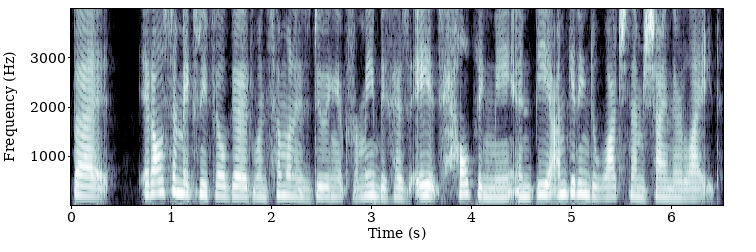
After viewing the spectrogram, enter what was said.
But it also makes me feel good when someone is doing it for me because A, it's helping me, and B, I'm getting to watch them shine their light.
